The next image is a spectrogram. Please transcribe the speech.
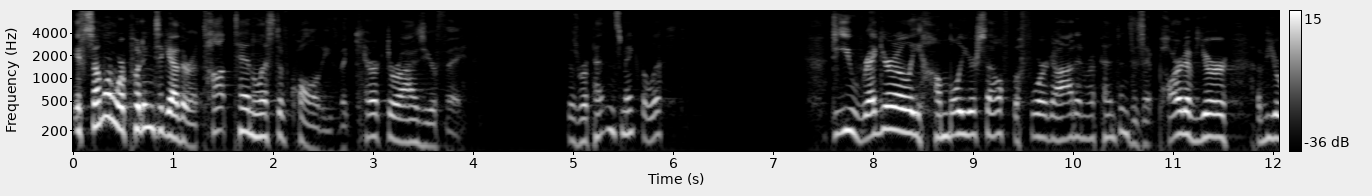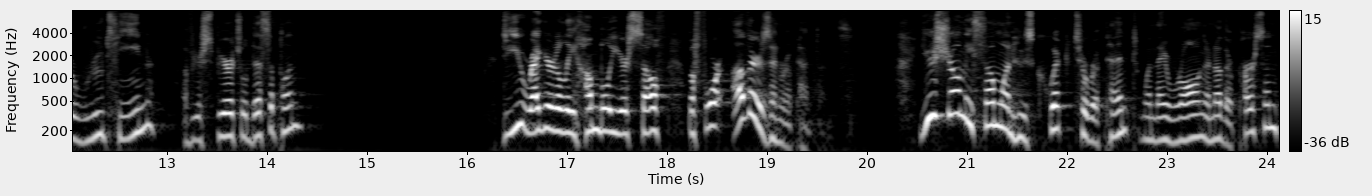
If someone were putting together a top 10 list of qualities that characterize your faith, does repentance make the list? Do you regularly humble yourself before God in repentance? Is it part of your, of your routine, of your spiritual discipline? Do you regularly humble yourself before others in repentance? You show me someone who's quick to repent when they wrong another person,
